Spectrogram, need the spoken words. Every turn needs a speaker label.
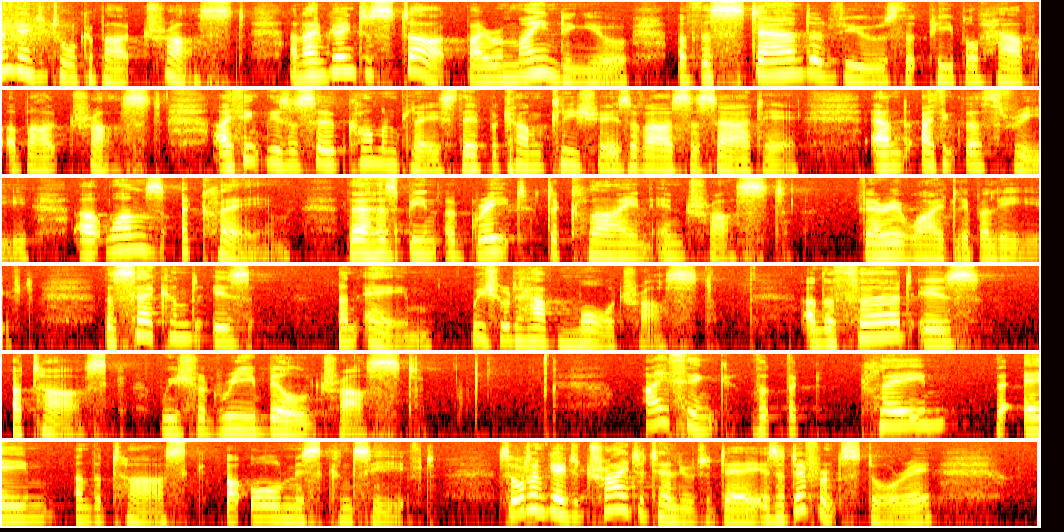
Speaker 1: I'm going to talk about trust, and I'm going to start by reminding you of the standard views that people have about trust. I think these are so commonplace, they've become cliches of our society, and I think there are three. Uh, one's a claim. There has been a great decline in trust, very widely believed. The second is an aim. We should have more trust. And the third is a task. We should rebuild trust. I think that the claim, the aim, and the task are all misconceived. So what I'm going to try to tell you today is a different story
